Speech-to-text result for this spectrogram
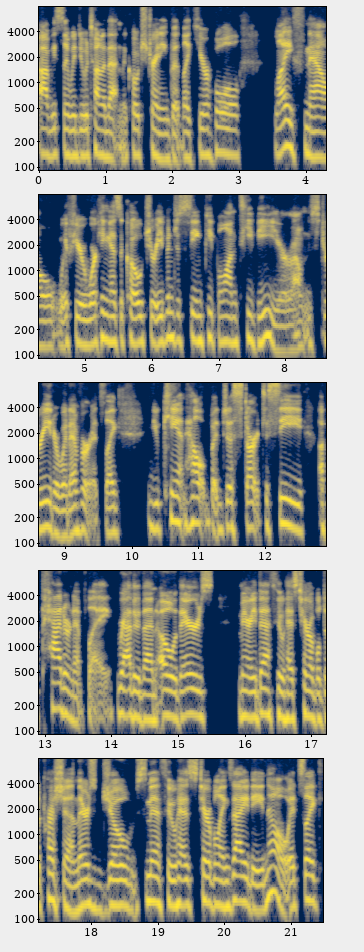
obviously we do a ton of that in the coach training but like your whole life now if you're working as a coach or even just seeing people on TV or out in the street or whatever it's like you can't help but just start to see a pattern at play rather than oh there's Mary Beth who has terrible depression. There's Joe Smith who has terrible anxiety. No it's like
